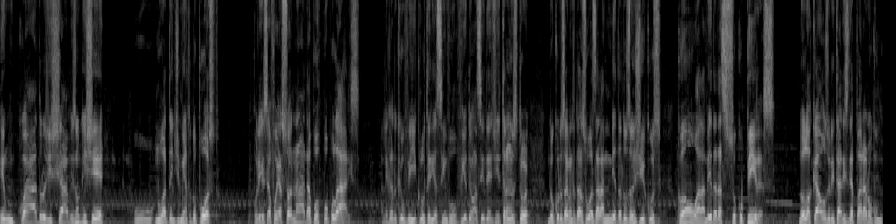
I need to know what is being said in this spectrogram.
em um quadro de chaves no guichê o, no atendimento do posto. A polícia foi acionada por populares, alegando que o veículo teria se envolvido em um acidente de trânsito no cruzamento das ruas Alameda dos Angicos com Alameda das Sucupiras. No local, os militares depararam com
